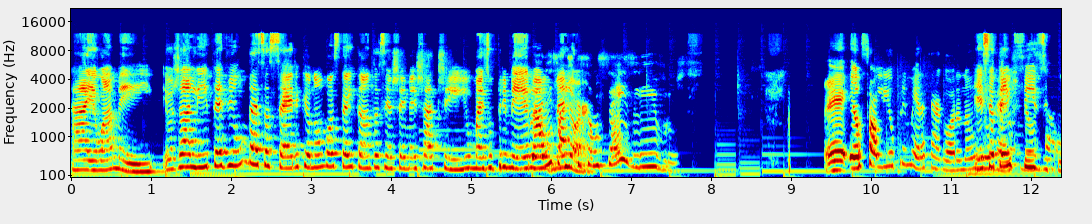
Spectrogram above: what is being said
Ah, eu amei. Eu já li, teve um dessa série que eu não gostei tanto, assim, achei meio chatinho, mas o primeiro mas é o melhor. Acho que são seis livros. É, eu só li o primeiro até agora, não Esse eu tenho físico.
